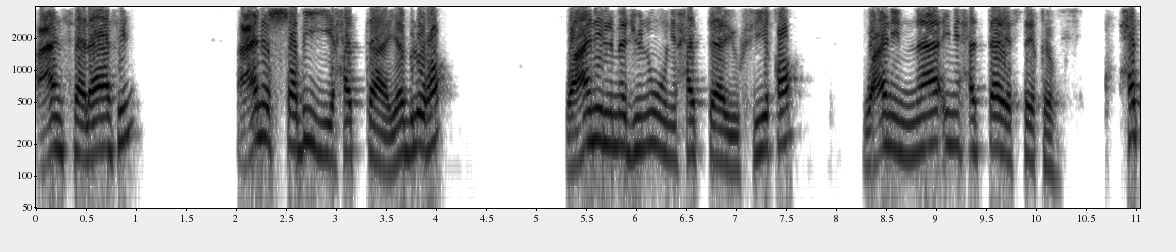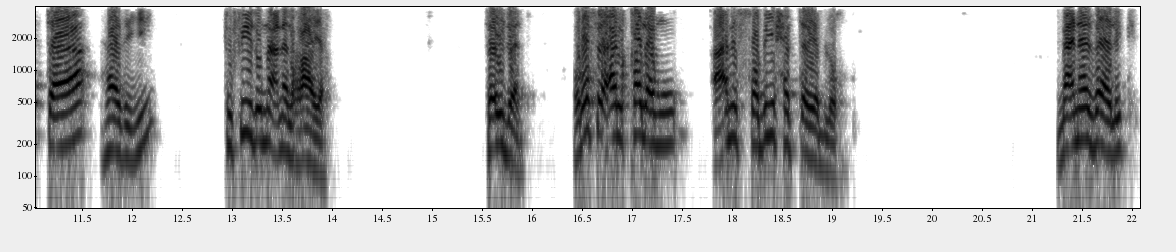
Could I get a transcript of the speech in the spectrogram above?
عن ثلاث عن الصبي حتى يبلغ وعن المجنون حتى يفيق وعن النائم حتى يستيقظ. حتى هذه تفيد معنى الغاية. فإذا رفع القلم عن الصبي حتى يبلغ. معنى ذلك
